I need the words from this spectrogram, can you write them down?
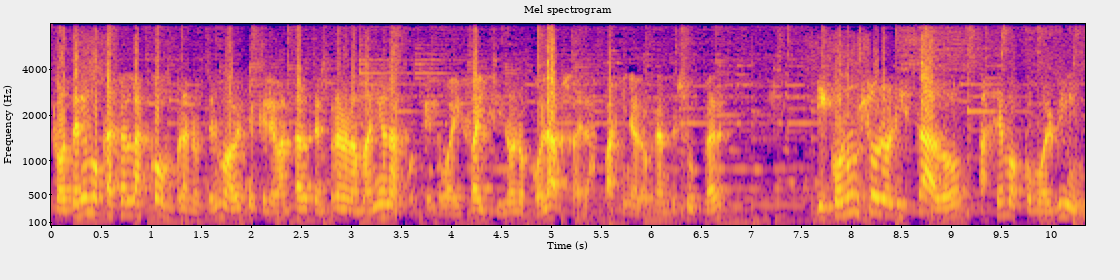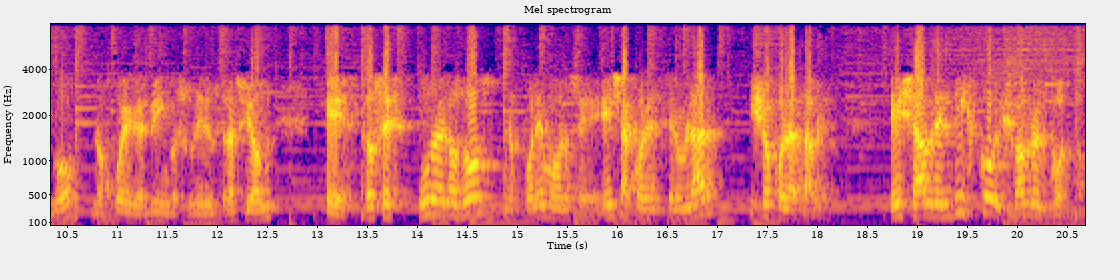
cuando tenemos que hacer las compras, nos tenemos a veces que levantar temprano en la mañana porque el wifi si no nos colapsa de las páginas los grandes super. Y con un solo listado hacemos como el bingo, no juegue el bingo, es una ilustración, es, entonces uno de los dos nos ponemos, no sé, ella con el celular y yo con la tablet. Ella abre el disco y yo abro el coto.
